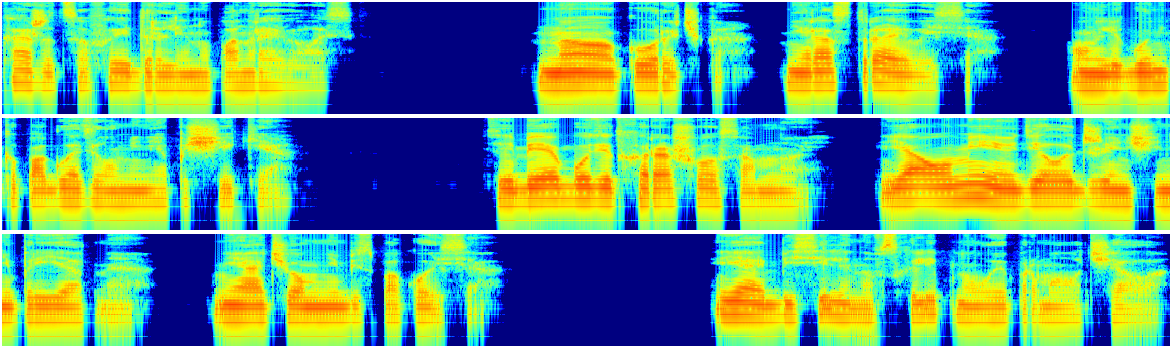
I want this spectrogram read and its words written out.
кажется, Фейдерлину понравилось. «Но, корочка, не расстраивайся». Он легонько погладил меня по щеке. «Тебе будет хорошо со мной. Я умею делать женщине приятное. Ни о чем не беспокойся». Я обессиленно всхлипнула и промолчала.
